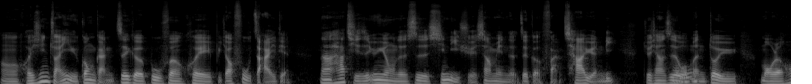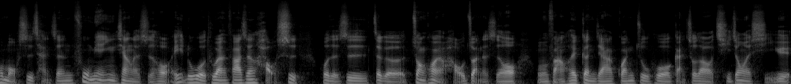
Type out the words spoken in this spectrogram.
嗯，回心转意与共感这个部分会比较复杂一点。那它其实运用的是心理学上面的这个反差原理，就像是我们对于某人或某事产生负面印象的时候，诶，如果突然发生好事，或者是这个状况有好转的时候，我们反而会更加关注或感受到其中的喜悦。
